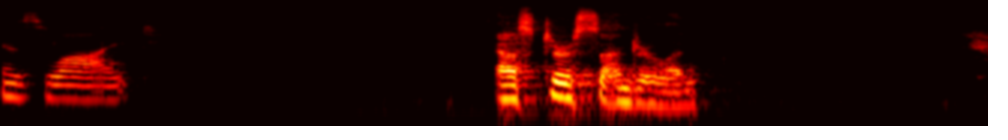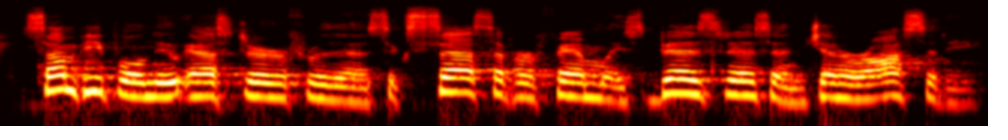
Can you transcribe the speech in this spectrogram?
is light. Esther Sunderland. Some people knew Esther for the success of her family's business and generosity.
